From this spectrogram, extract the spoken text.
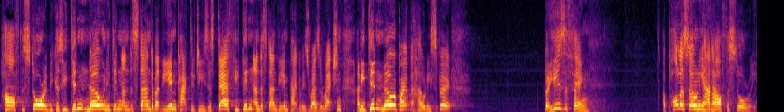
half the story because he didn't know and he didn't understand about the impact of Jesus' death. He didn't understand the impact of his resurrection, and he didn't know about the Holy Spirit. But here's the thing Apollos only had half the story,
